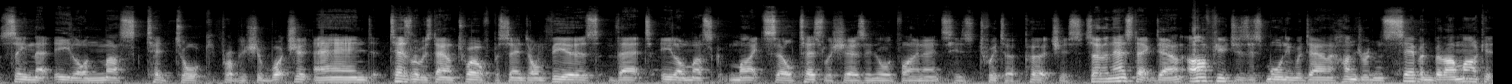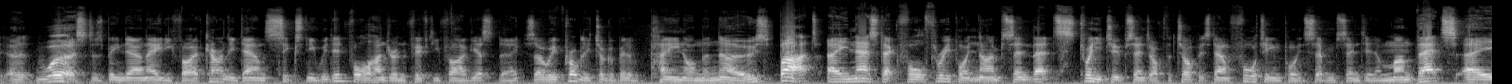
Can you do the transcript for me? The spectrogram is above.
seen that Elon Musk TED talk, you probably should watch it. And Tesla was down 12% on fears that Elon Musk might sell Tesla shares in order to finance his Twitter purchase. So the Nasdaq down. Our futures this morning were down 107, but our market at worst has been down 85. Currently down 60. We did fall 155 yesterday, so we probably took a bit of pain on the nose. But a Nasdaq fall 3.9%. That's 22% off the top. It's down 14.7% in a month. That's a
